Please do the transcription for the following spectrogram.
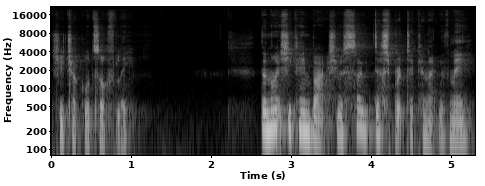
She chuckled softly. The night she came back, she was so desperate to connect with me.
